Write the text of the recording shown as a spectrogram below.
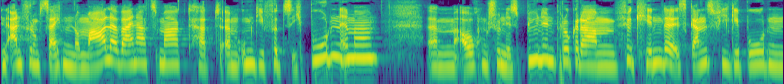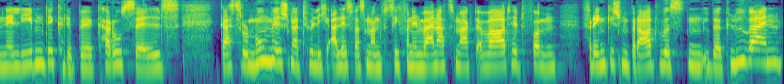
in Anführungszeichen normaler Weihnachtsmarkt hat ähm, um die 40 Buden immer, ähm, auch ein schönes Bühnenprogramm. Für Kinder ist ganz viel geboten, eine lebende Krippe, Karussells, gastronomisch natürlich alles, was man sich von dem Weihnachtsmarkt erwartet, von fränkischen Bratwürsten über Glühwein,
